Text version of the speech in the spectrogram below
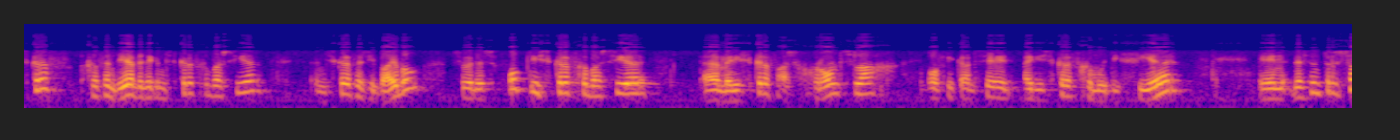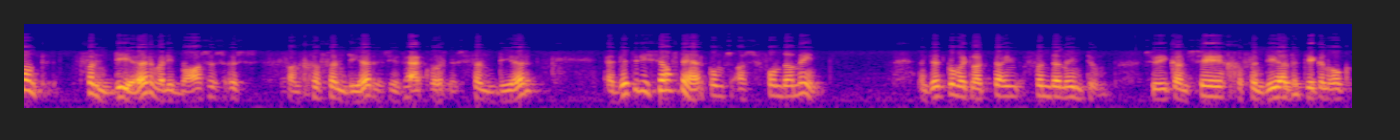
Skrif gefundeer beteken skrif gebaseer en skrif is die Bybel, so dis op die skrif gebaseer uh, met die skrif as grondslag of jy kan sê uit die skrif gemotiveer. En dis interessant fundeer wat die basis is van gefundeer, dis die werkwoord is fundeer. En dit het dieselfde herkoms as fondament. En dit kom uit Latyn fundamentum. So jy kan sê gefundeer beteken ook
